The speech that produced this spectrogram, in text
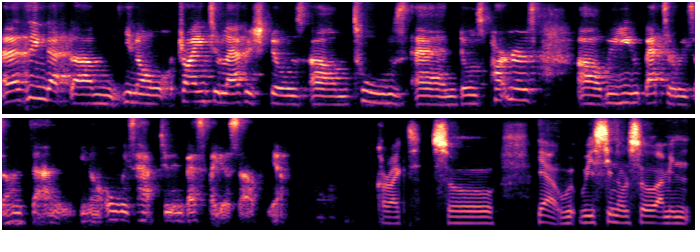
And I think that, um, you know, trying to leverage those um, tools and those partners uh, will yield better results than, you know, always have to invest by yourself. Yeah. Correct. So, yeah, we, have seen also, I mean,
